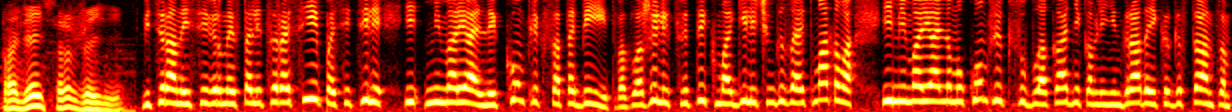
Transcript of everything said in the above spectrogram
полей сражений. Ветераны из северной столицы России посетили и мемориальный комплекс Атабеит, возложили цветы к могиле Чингиза Айтматова и мемориальному комплексу блокадникам Ленинграда и кыргызстанцам,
